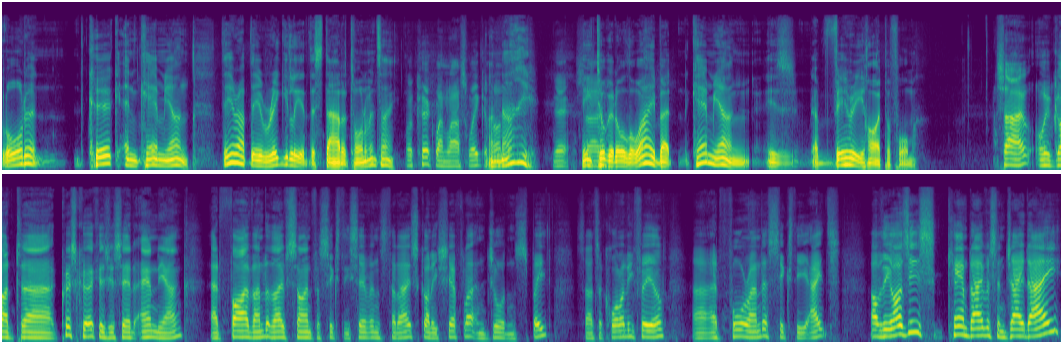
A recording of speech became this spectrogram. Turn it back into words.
order. Kirk and Cam Young. They're up there regularly at the start of tournaments, eh? Well, Kirk won last week. I know. Yeah, He took it all the way, but Cam Young is a very high performer. So we've got uh, Chris Kirk, as you said, and Young at five under. They've signed for 67s today. Scotty Scheffler and Jordan Spieth. So it's a quality field uh, at four under, 68s. Of the Aussies, Cam Davis and Jay Day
